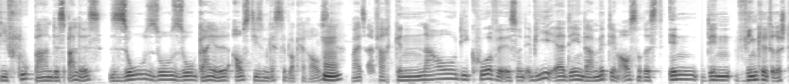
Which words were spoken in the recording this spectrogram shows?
die Flugbahn des Balles so, so, so geil aus diesem Gästeblock heraus, mhm. weil es einfach genau die Kurve ist und wie er den da mit dem Außenriss in den Winkel drischt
